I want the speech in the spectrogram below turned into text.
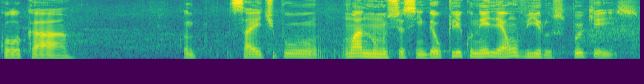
colocar sai tipo um anúncio assim, eu clico nele, é um vírus. Por que isso?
